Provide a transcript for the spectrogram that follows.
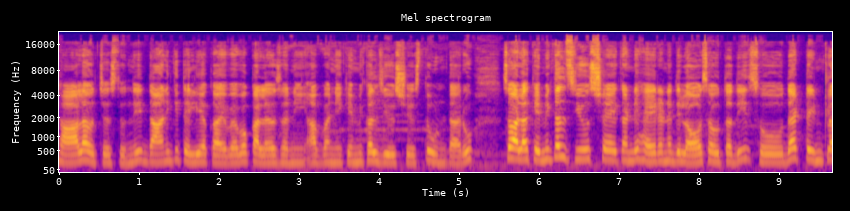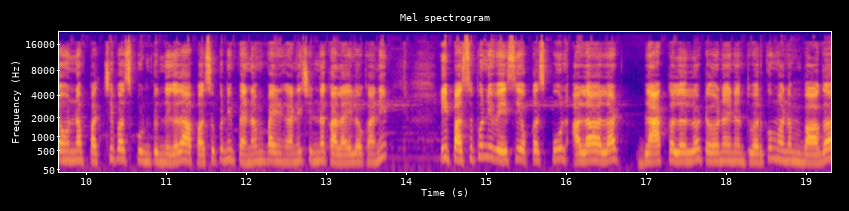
చాలా వచ్చేస్తుంది. దానికి తెలియక ఏవేవో కలర్స్ అని అవన్నీ కెమికల్స్ యూస్ చేస్తూ ఉంటారు. సో అలా కెమికల్స్ యూస్ చేయకండి హెయిర్ అనేది లాస్ అవుతుంది. సో దట్ ఇంట్లో ఉన్న పచ్చి పసుపు ఉంటుంది కదా ఆ పసుపుని పెనం పైన కానీ చిన్న కళాయిలో కానీ ఈ పసుపుని వేసి ఒక స్పూన్ అలా అలా బ్లాక్ కలర్లో టర్న్ అయినంత వరకు మనం బాగా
